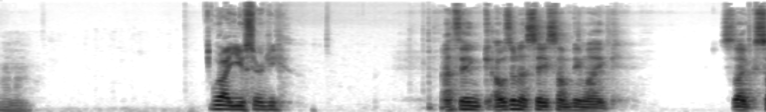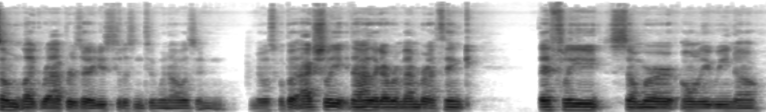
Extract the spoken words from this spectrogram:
Mhm. What about you, Sergi? I think I was gonna say something like it's like some like rappers that I used to listen to when I was in middle school. But actually now like I remember, I think definitely somewhere only we know.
